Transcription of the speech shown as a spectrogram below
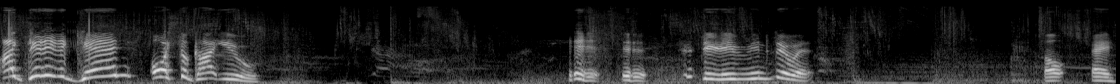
I did it again! Oh, I still got you! Didn't even mean to do it. Oh, hey,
